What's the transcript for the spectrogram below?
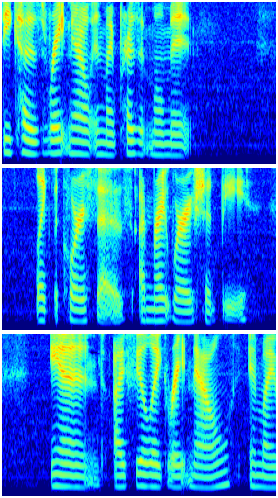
because right now, in my present moment, like the chorus says, I'm right where I should be. And I feel like right now, in my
